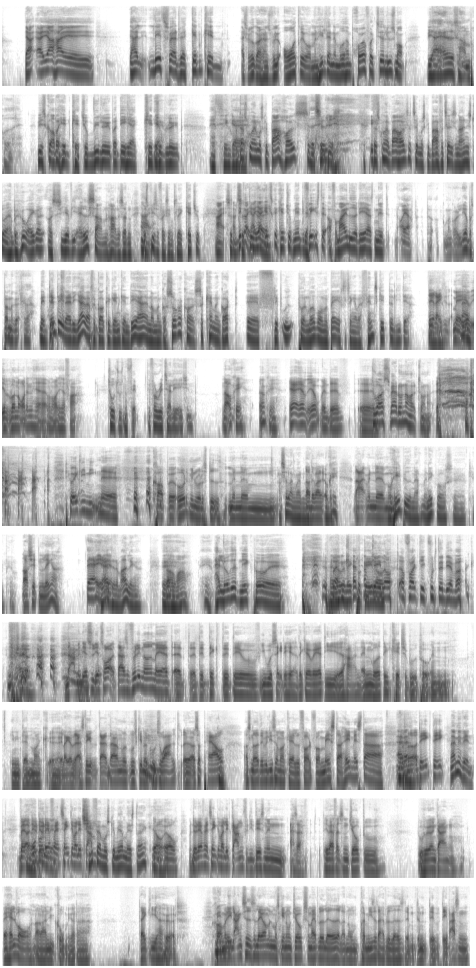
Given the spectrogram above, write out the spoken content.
Jeg, jeg, jeg, har, øh, jeg har lidt svært ved at genkende, altså jeg ved godt, at han selvfølgelig overdriver, men hele den der måde, han prøver at få det til at lyde som om, vi har alle sammen prøvet det. Vi skal op og hente ketchup. Vi løber det her ketchup-løb. Og Jeg tænker, Og der skulle han måske bare holde sig jeg til, simpelthen der skulle han bare holde sig til måske bare at fortælle sin egen historie. Han behøver ikke at, at sige, at vi alle sammen har det sådan. Jeg Nej. spiser for eksempel slet ikke ketchup. Nej, Så- så, Jamen, det så gør det jeg. Jeg her- elsker ketchup mere end de Ja. ja. fleste, og for mig lyder det her sådan lidt, åh ja, man går lige op og spørger, man gør, altså, Men den del af det, jeg i hvert fald godt kan genkende, det er, at når man går sukkerkold, så kan man godt øh, flippe ud på en måde, hvor man bagefter tænker, hvad fanden skete der lige der? Det er Øh, rigtigt. Men Ja. jeg, jeg, hvornår, er den her, hvornår er det her fra? 2005. Det er for Retaliation. Nå, okay. Okay. Ja, ja, jo, men... Øh, øh, Du var også svært underholdt, Tornhøj. det var ikke lige min øh, kop øh, 8 minutters bid, men... Øhm, Og så lang var den. nå, det var det. Okay. Nej, men... Øhm, Og helt biden er, men ikke vores øh, klip her. Nå, shit, den er længere. Ja, Ja, ja, den er meget længere. Nå, Øh, wow. Han lukkede den ikke på... Øh, Han lukkede den ikke på Gaylord. Gaylord. Og folk gik fuldstændig amok. Nej, men jeg, synes, jeg tror, der er selvfølgelig noget med, at, at det, det, det, det er jo i USA det her. Det kan jo være, at de øh, har en anden måde at dele ketchup ud på end, end i Danmark. Øh, Eller jeg altså det, der, der er jo måske noget kulturelt. Øh, Og så perl og sådan noget, det vil ligesom at kalde folk for mester. Hey, mester! Og, sådan noget. og det er ikke... Det er ikke Hvad med ven? hvad, og det, det, håber, var derfor, jeg tænkte, det var lidt Chief gammelt. er måske mere mester, ikke? Jo, jo. Men det var derfor, jeg tænkte, det var lidt gammelt, fordi det er sådan en... Altså, det er i hvert fald sådan en joke, du, du hører en gang hver halve år, når der er en ny komiker, der, der ikke lige har hørt comedy. Men... I lang tid, så laver man måske nogle jokes, som er blevet lavet, eller nogle præmisser, der er blevet lavet. Så den, den, det, det er bare sådan...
